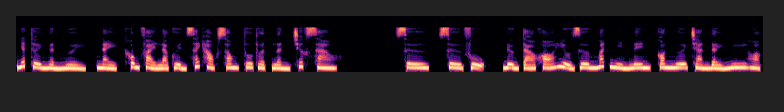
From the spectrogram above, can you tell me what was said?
nhất thời ngẩn người, này không phải là quyển sách học xong thu thuật lần trước sao. Sư, sư phụ, đường táo khó hiểu dương mắt nhìn lên con ngươi tràn đầy nghi hoặc.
